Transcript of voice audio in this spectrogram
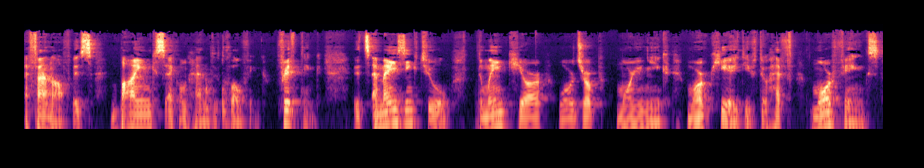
a fan of is buying second-hand clothing, thrifting. It's amazing tool to make your wardrobe more unique, more creative, to have more things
